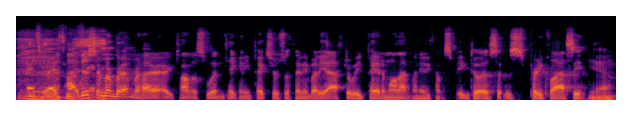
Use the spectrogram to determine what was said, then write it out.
That's right. I just remember, remember how Eric Thomas wouldn't take any pictures with anybody after we'd paid him all that money to come speak to us. It was pretty classy. Yeah.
